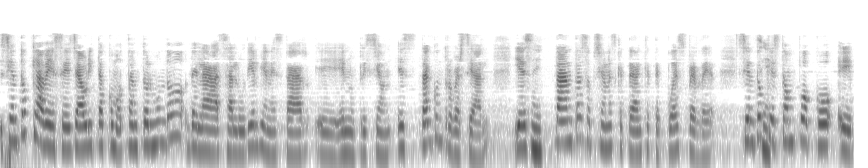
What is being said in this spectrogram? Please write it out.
Siento que a veces, ya ahorita, como tanto el mundo de la salud y el bienestar eh, en nutrición es tan controversial y es tantas opciones que te dan que te puedes perder, siento que está un poco eh,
